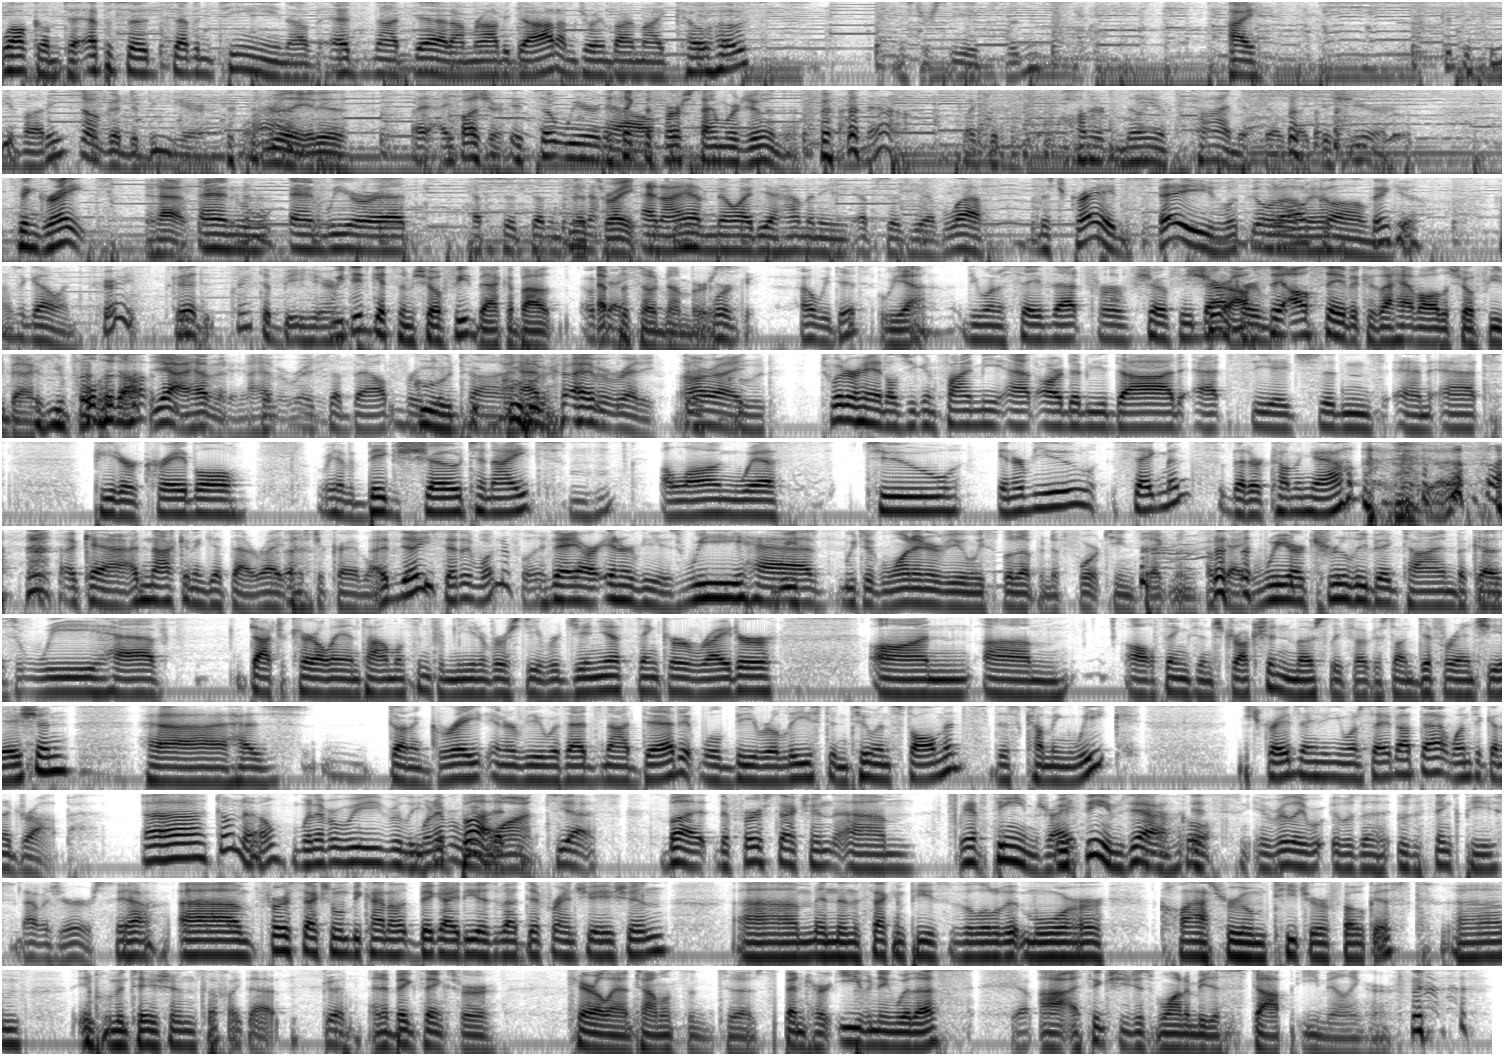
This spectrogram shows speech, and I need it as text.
Welcome to episode 17 of Ed's Not Dead. I'm Robbie Dodd. I'm joined by my co hosts, Mr. C. Siddons. Hi. Good to see you, buddy. It's so good to be here. It's really, it is. It's a pleasure. It's so weird. It's how- like the first time we're doing this. I know. It's like the hundred millionth time it feels like this year. It's been great, It has. and and we are at episode 17. That's right. And I have no idea how many episodes we have left. Mr. Krabs, Hey, what's going on, Welcome. Thank you. How's it going? It's great. It's Good. Great to, great to be here. we did get some show feedback about Okay. episode numbers. We're oh, we did. yeah. Do you want to save that for show feedback? Sure, I'll or- say I'll save it because I have all the show feedback. You pulled it up. yeah, I have it. Okay, I it's have a- it ready. It's about freaking Good. I time. have, I have it ready. All That's right. good. Twitter handles you can find me at RW Dodd, at CH Siddons, and at Peter Crable. We have a big show tonight, Mm-hmm. along with two interview segments that are coming out. Yes. okay, I'm not going to get that right, Mr. Crable. I know you said it wonderfully. they are interviews. We We, have. s- we took one interview and we split up into 14 segments. okay, we are truly big time because we have Dr. Carol Ann Tomlinson from the University of Virginia, thinker, writer on um, all things instruction, mostly focused on differentiation, uh, has done a great interview with Ed's Not Dead. It will be released in two installments this coming week. Mr. Graves, anything you want to say about that? When's it going to drop? Uh, don't know. Whenever we release Whenever it, we but, want. Yes, but the first section, um, We have themes, right? with themes. Yeah, Yeah, cool. It's it really it was a it was a think piece. That was yours. Yeah. Um, first section will be kind of big ideas about differentiation, um, and then the second piece is a little bit more classroom teacher focused, um, implementation stuff like that. Good. And a big thanks for Carol Ann Tomlinson to spend her evening with us. Yep. Uh, I think she just wanted me to stop emailing her.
